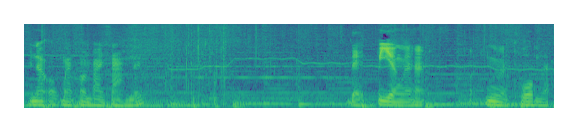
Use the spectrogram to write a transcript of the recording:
นี่น่าออกมาตอนบ่ายสามเลยแดดเปียงเลยฮะเหงื่อท่วมแล้ว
